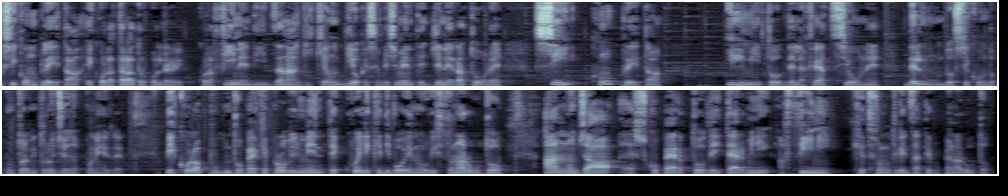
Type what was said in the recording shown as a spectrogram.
si completa, e con la, tra l'altro con, le, con la fine di Zanagi, che è un dio che è semplicemente generatore, si completa il mito della creazione del mondo secondo appunto la mitologia giapponese. Piccolo appunto perché probabilmente quelli che di voi hanno visto Naruto hanno già eh, scoperto dei termini affini che sono utilizzati proprio a Naruto.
